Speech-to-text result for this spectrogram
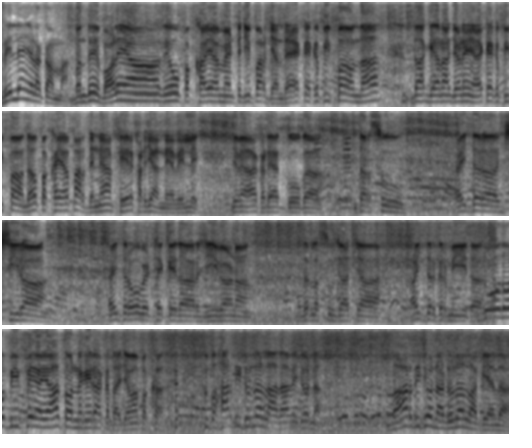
ਵਿਹਲਿਆਂ ਜਿਹੜਾ ਕੰਮ ਆ। ਬੰਦੇ ਬਾਲੇ ਆ ਤੇ ਉਹ ਪੱਖਾ ਆ ਮਿੰਟ ਜੀ ਭਰ ਜਾਂਦਾ ਇੱਕ ਇੱਕ ਪੀਪਾ ਆਉਂਦਾ 10 11 ਜਣੇ ਆ ਇੱਕ ਇੱਕ ਪੀਪਾ ਆਉਂਦਾ ਉਹ ਪੱਖਾ ਆ ਭਰ ਦਿੰਨੇ ਆ, ਫੇਰ ਖੜ ਜਾਂਦੇ ਆ ਵਿਹਲੇ। ਜਿਵੇਂ ਆ ਖੜਿਆ ਗੋਗਾ, ਦਰਸੂ, ਇੱਧਰ ਸੀਰਾ ਇੱਧਰ ਉਹ ਬੈਠੇ ਕੇਦਾਰ ਜੀਵਨ ਇੱਧਰ ਲੱਸੂ ਚਾਚਾ, ਇੱਧਰ ਗਰਮੀਤ। ਦੋ ਦੋ ਬੀਪੇ ਆ ਤੁੰਨ ਕੇ ਰੱਖਦਾ ਜਮਾ ਪੱਖਾ। ਬਾਹਰ ਦੀ ਡੁੱਲਣ ਲਾਦਾ ਵੇ ਝੋਨਾ। ਬਾਹਰ ਦੀ ਝੋਨਾ ਡੁੱਲਣ ਲੱਗ ਜਾਂਦਾ।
